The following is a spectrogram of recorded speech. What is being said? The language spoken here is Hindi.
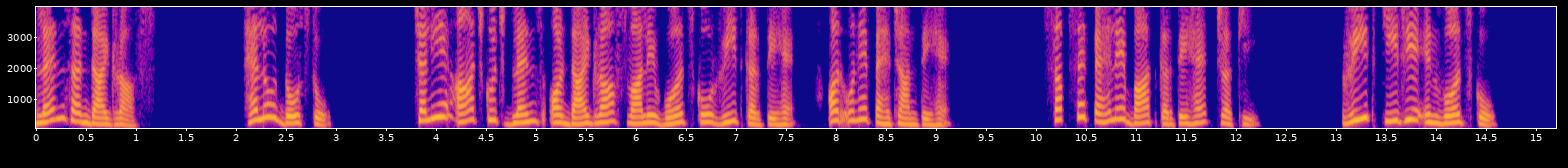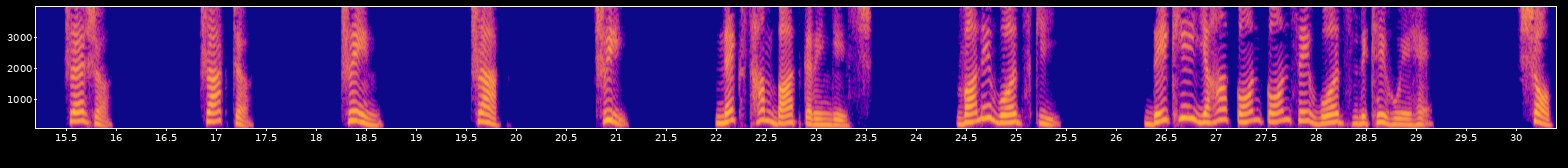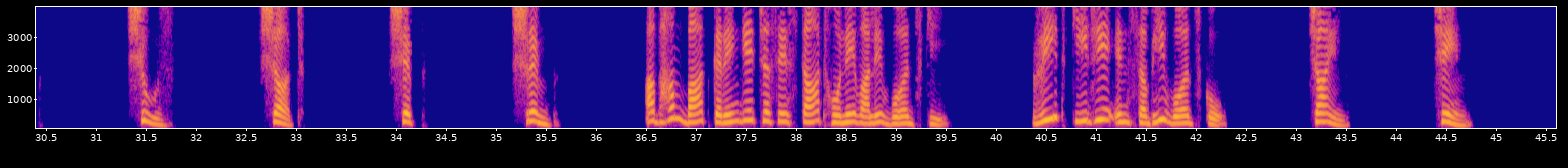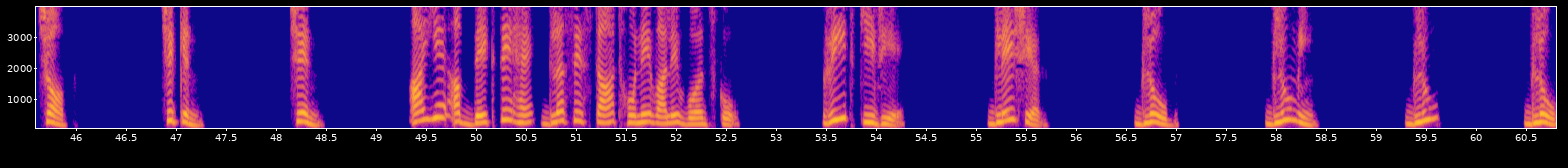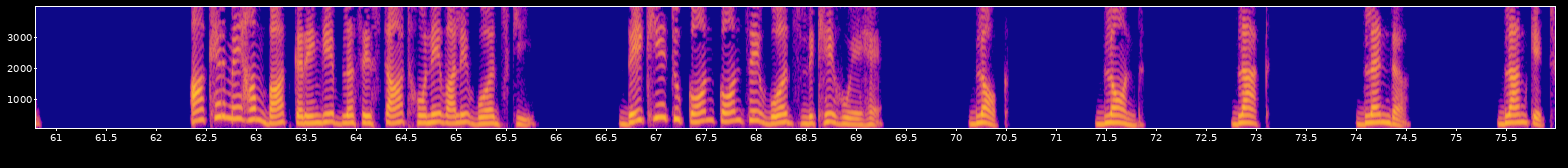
ब्लेंस एंड डायग्राफ्स हेलो दोस्तों। चलिए आज कुछ ब्लेंस और डायग्राफ्स वाले वर्ड्स को रीड करते हैं और उन्हें पहचानते हैं। सबसे पहले बात करते हैं ट्रकी रीड कीजिए इन वर्ड्स को। Treasure tractor train trap tree next हम बात करेंगे वाले वर्ड्स की। देखिए यहाँ कौन कौन से वर्ड्स लिखे हुए हैं। Shop shoes shirt ship shrimp अब हम बात करेंगे च से स्टार्ट होने वाले वर्ड्स की। रीड कीजिए इन सभी वर्ड्स को। Child chain chop chicken chin आइए अब देखते हैं ग्ल से स्टार्ट होने वाले वर्ड्स को। रीड कीजिए। Glacier globe gloomy glue glow. आखिर में हम बात करेंगे ब्लस से स्टार्ट होने वाले वर्ड्स की। देखिए टू कौन कौन से वर्ड्स लिखे हुए हैं। Block. Blond. Black. Blender. Blanket.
